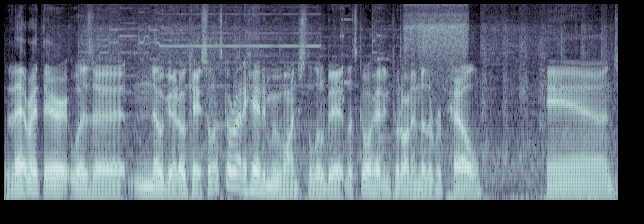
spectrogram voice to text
that right there was uh, no good. Okay, so let's go right ahead and move on just a little bit. Let's go ahead and put on another repel. And,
